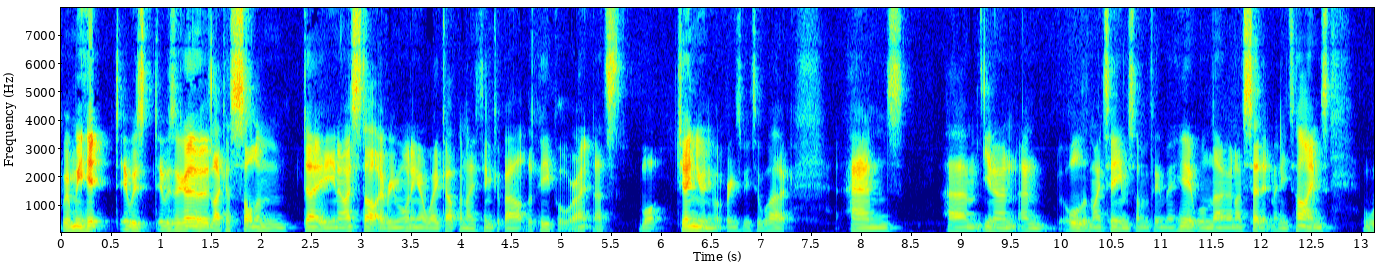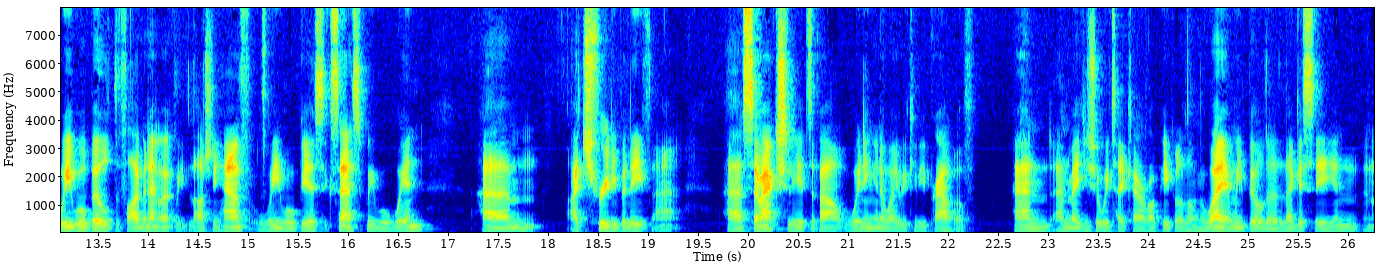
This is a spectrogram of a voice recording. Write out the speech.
when we hit. It was it was a, like a solemn day. You know, I start every morning. I wake up and I think about the people. Right. That's what genuinely what brings me to work. And Um, you know, and, and all of my team, some of whom are here, will know, and I've said it many times. We will build the fiber network. We largely have. We will be a success. We will win. Um, I truly believe that. Uh, so actually, it's about winning in a way we can be proud of, and and making sure we take care of our people along the way, and we build a legacy. And, and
